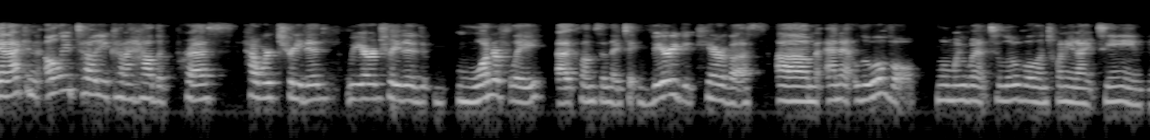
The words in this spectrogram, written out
and I can only tell you kind of how the press, how we're treated. We are treated wonderfully at Clemson. They take very good care of us. Um, and at Louisville, when we went to Louisville in 2019.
